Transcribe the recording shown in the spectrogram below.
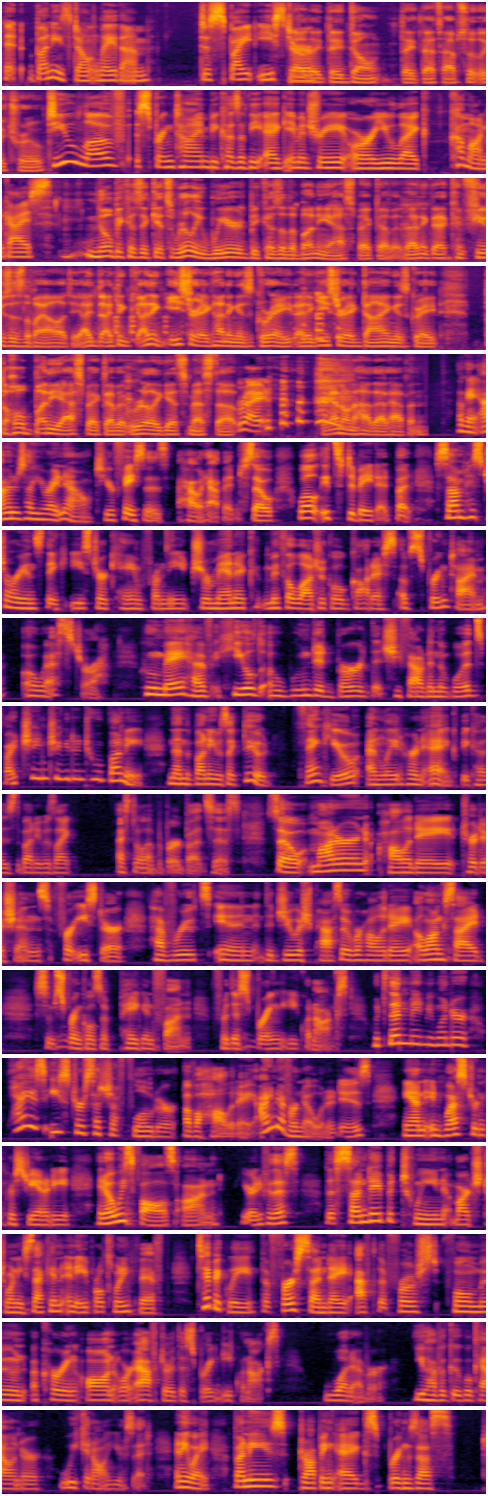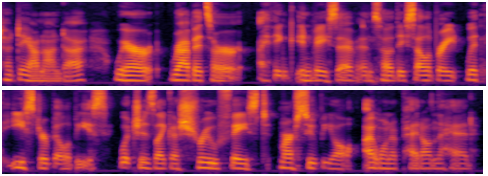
That bunnies don't lay them despite Easter. No, they, they don't. They, that's absolutely true. Do you love springtime because of the egg imagery, or are you like, come on, guys? No, because it gets really weird because of the bunny aspect of it. I think that confuses the biology. I, I think I think Easter egg hunting is great. I think Easter egg dying is great. The whole bunny aspect of it really gets messed up. Right. Like, I don't know how that happened. Okay, I'm going to tell you right now to your faces how it happened. So, well, it's debated, but some historians think Easter came from the Germanic mythological goddess of springtime, Oestra, who may have healed a wounded bird that she found in the woods by changing it into a bunny. And then the bunny was like, dude, thank you, and laid her an egg because the bunny was like, I still have a bird bud, sis. So, modern holiday traditions for Easter have roots in the Jewish Passover holiday alongside some sprinkles of pagan fun for the mm. spring equinox, which then made me wonder why is Easter such a floater of a holiday? I never know what it is. And in Western Christianity, it always falls on, you ready for this? The Sunday between March 22nd and April 25th, typically the first Sunday after the first full moon occurring on or after the spring equinox. Whatever. You have a Google Calendar, we can all use it. Anyway, bunnies dropping eggs brings us to Down Under, where rabbits are, I think, invasive. And so they celebrate with Easter bilbies, which is like a shrew faced marsupial I want to pet on the head.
